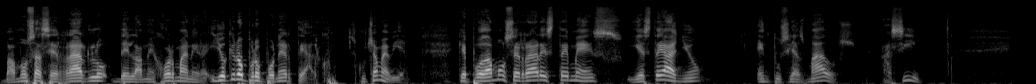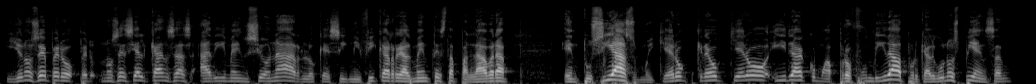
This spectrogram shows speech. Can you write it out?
vamos a cerrarlo de la mejor manera. Y yo quiero proponerte algo, escúchame bien, que podamos cerrar este mes y este año entusiasmados, así, y yo no sé, pero, pero no sé si alcanzas a dimensionar lo que significa realmente esta palabra entusiasmo. Y quiero, creo, quiero ir a como a profundidad, porque algunos piensan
